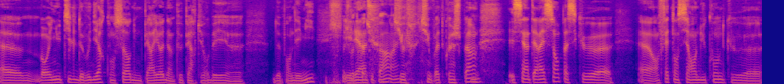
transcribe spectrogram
Euh, bon, inutile de vous dire qu'on sort d'une période un peu perturbée euh, de pandémie. Je vois de quoi tu parles. Tu, vois de quoi je parle. Mmh. Et c'est intéressant parce que, en fait, on s'est rendu compte que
